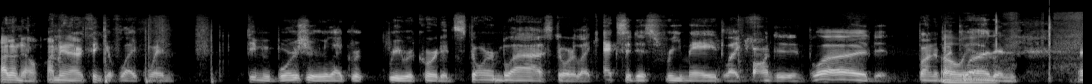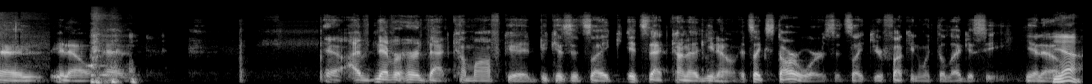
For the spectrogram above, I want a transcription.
I don't know. I mean, I think of like when Dimmu Borgir like re- re-recorded Stormblast or like Exodus remade like Bonded in Blood and Bonded by Oh, yeah. Blood and and you know and yeah, I've never heard that come off good because it's like it's that kind of you know it's like Star Wars. It's like you're fucking with the legacy, you know yeah.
